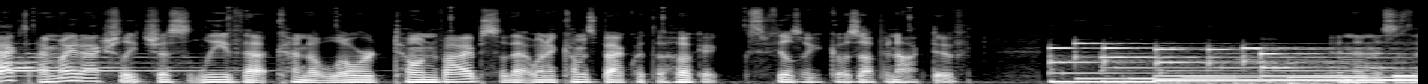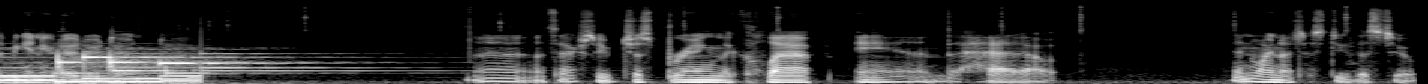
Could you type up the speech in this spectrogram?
I might actually just leave that kind of lower tone vibe so that when it comes back with the hook, it feels like it goes up an octave. And then this is the beginning. Uh, let's actually just bring the clap and the hat out. And why not just do this too?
